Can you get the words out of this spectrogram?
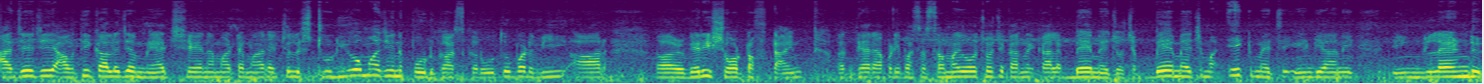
આજે જે આવતીકાલે જે મેચ છે, એના માટે મારે એકચ્યુઅલી સ્ટુડિયોમાં જઈને પોડકાસ્ટ કરવું હતું but we are very short of time અત્યારે આપણી પાસે સમય ઓછો છે, કારણ કે કાલે બે મેચો છે. બે મેચમાં એક મેચ ઇન્ડિયાની ઇંગ્લેન્ડ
